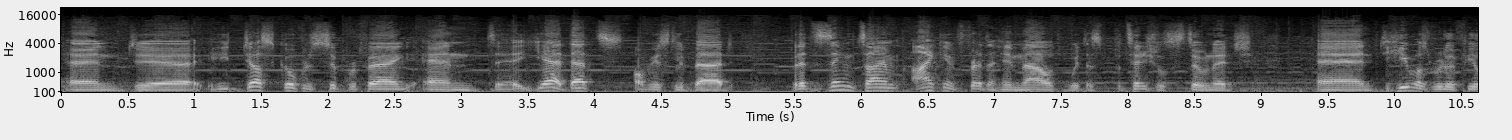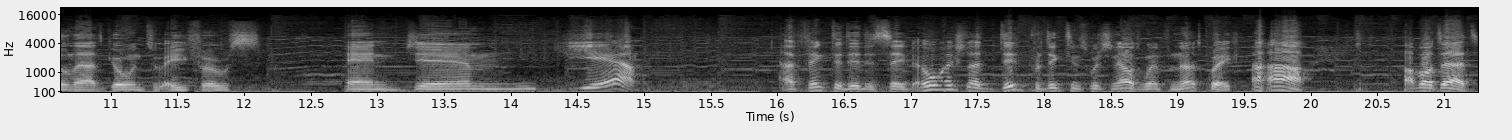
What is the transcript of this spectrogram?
And uh, he just go for Super Fang and uh, yeah, that's obviously bad. But at the same time, I can threaten him out with a potential Stone Edge. And he was really feeling that, going to Athos. And, um, yeah. I think they did the same. Oh, actually, I did predict him switching out, went for an Earthquake. Haha! How about that?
